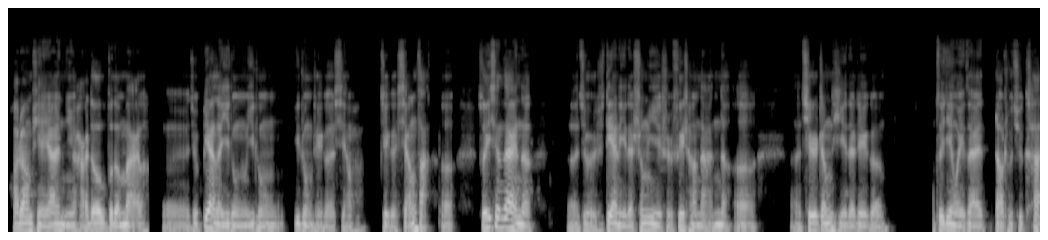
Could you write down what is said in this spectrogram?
化妆品呀，女孩都不怎么买了，呃，就变了一种一种一种这个想法，这个想法，呃，所以现在呢，呃，就是店里的生意是非常难的，呃，呃，其实整体的这个最近我也在到处去看，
